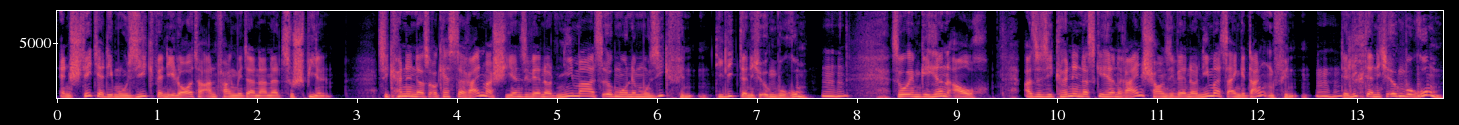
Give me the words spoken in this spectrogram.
entsteht ja die Musik, wenn die Leute anfangen miteinander zu spielen. Sie können in das Orchester reinmarschieren, Sie werden dort niemals irgendwo eine Musik finden. Die liegt da nicht irgendwo rum. Mhm. So im Gehirn auch. Also Sie können in das Gehirn reinschauen, Sie werden dort niemals einen Gedanken finden. Mhm. Der liegt da nicht irgendwo rum.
